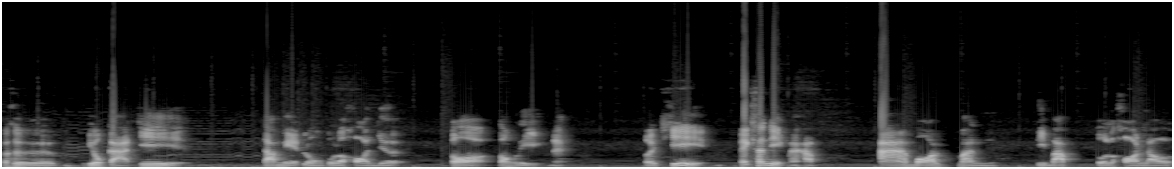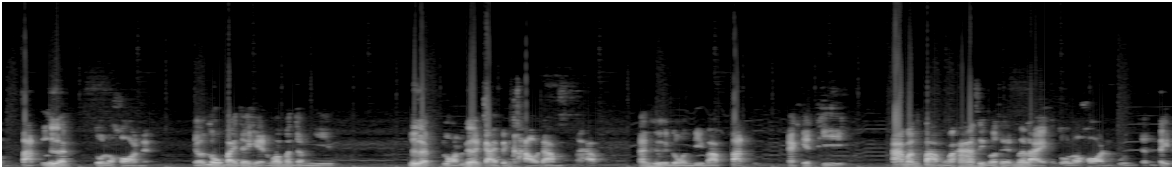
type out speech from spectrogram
ก็คือมีโอกาสที่ดาเมจลงตัวละครเยอะก็ต้องหลีกนะ โดยที่เมคานิกนะครับ ถ้าบอสมันดีบัฟตัวละครเราตัดเลือดตัวละครเนี่ย เดี๋ยวลงไปจะเห็นว่ามันจะมีเลือดหลอดเลือดกลายเป็นขาวดำนะครับ นั่นคือโดนดีบัฟตัดแม็กเทีถ้ามันต่ำกว่า 50%เมื่อไหร่ตัวละครคุณจะติด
